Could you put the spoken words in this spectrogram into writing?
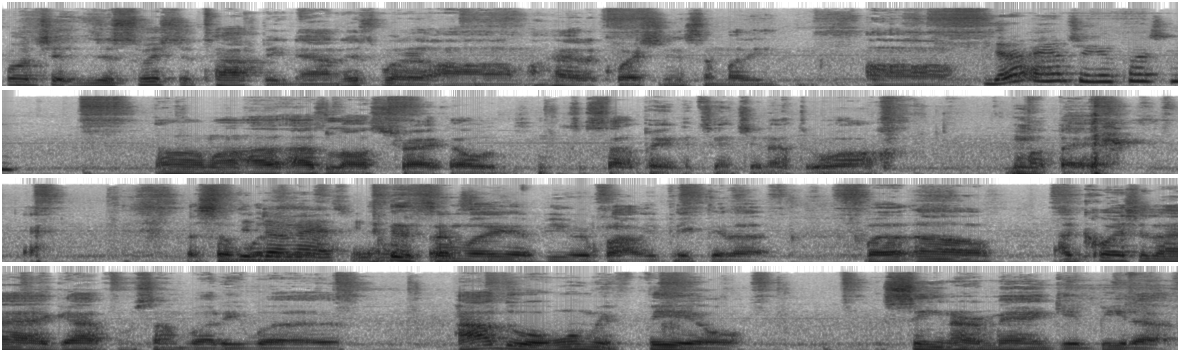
Well, just switch the topic down. This where um I had a question. Somebody um did I answer your question? Um, I, I, lost track. I would stop paying attention after a while. My bad. but somebody, don't ask me no somebody a viewer probably picked it up. But um, a question I got from somebody was, how do a woman feel seeing her man get beat up?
